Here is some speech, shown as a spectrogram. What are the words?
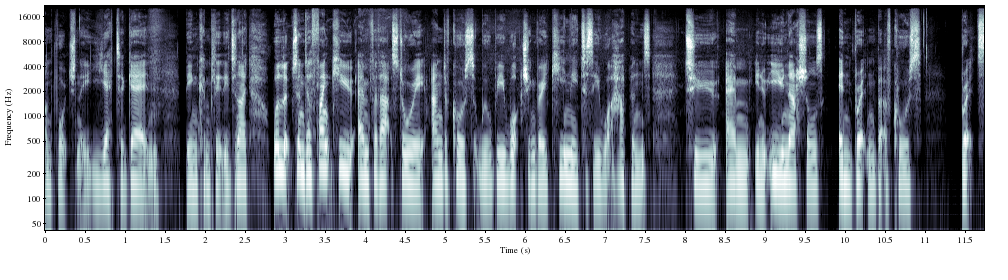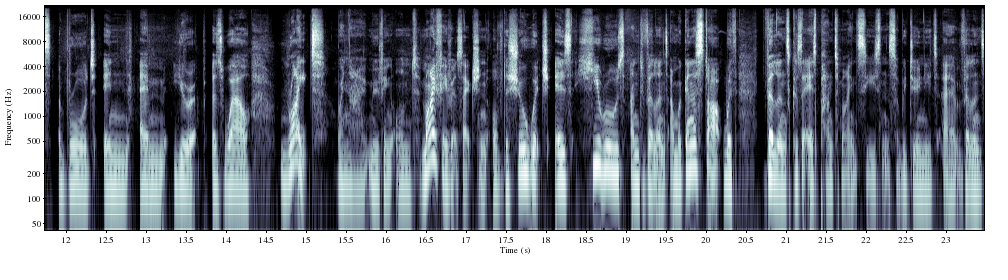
unfortunately yet again been completely denied. Well, look, Sunder, thank you um, for that story, and of course we'll be watching very keenly to see what happens to um, you know EU nationals in Britain, but of course Brits abroad in um, Europe as well. Right, we're now moving on to my favourite section of the show, which is heroes and villains. And we're going to start with villains because it is pantomime season, so we do need uh, villains.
